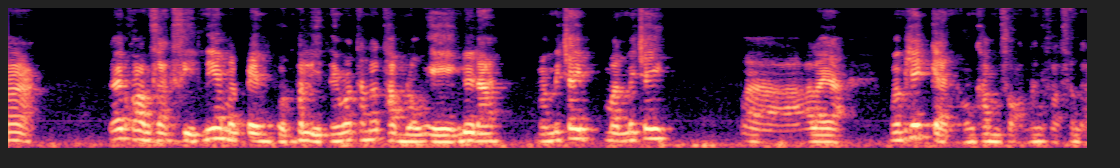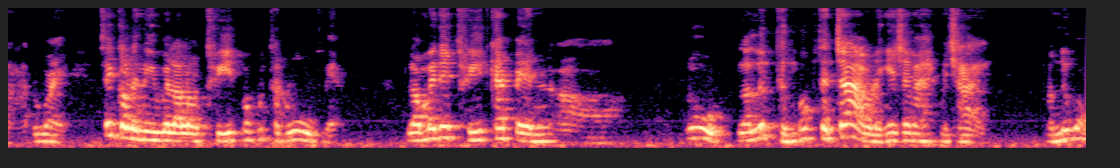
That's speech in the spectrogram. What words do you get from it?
มาก และความศักดิ์สิทธิ์เนี่ยมันเป็นผลผลิตในวัฒนธรรมเราเองด้วยนะ มันไม่ใช่มันไม่ใช่อะไรอะมันไม่ใช่แก่นของคำสอนทางศาสนาด้วย เช่นกรณีเวลาเราทรีตพระพุทธรูปเนี่ย เราไม่ได้ทรีตแค่เป็นรูประลึกถึงพระพุทธเจ้าอะไรเงี้ยใช่ไหมไม่ใช่เรานึกว่า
